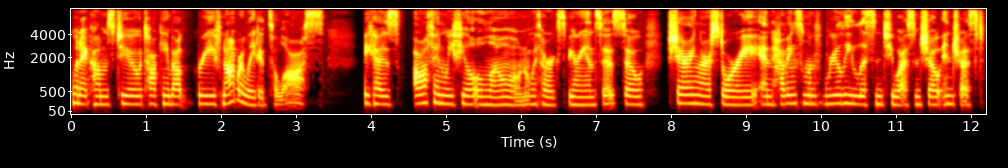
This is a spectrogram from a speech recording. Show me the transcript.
when it comes to talking about grief not related to loss, because often we feel alone with our experiences. So, sharing our story and having someone really listen to us and show interest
